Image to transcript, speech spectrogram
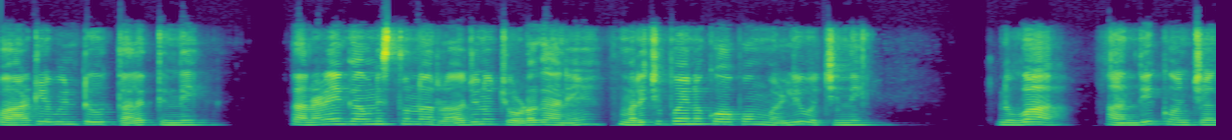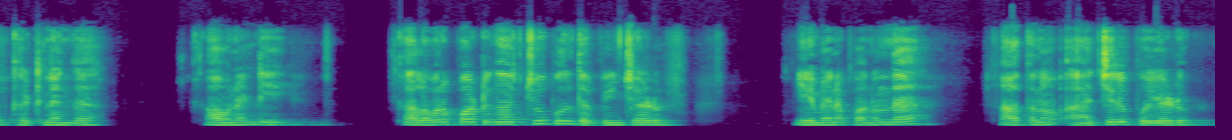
పాటలు వింటూ తలెత్తింది తననే గమనిస్తున్న రాజును చూడగానే మరిచిపోయిన కోపం మళ్ళీ వచ్చింది. నువ్వా? అంది కొంచెం కఠినంగా. అవునండి. కలవరపాటుగా చూపులు తప్పించాడు. ఏమైనా పనుందా? అతను ఆశ్చర్యపోయాడు.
